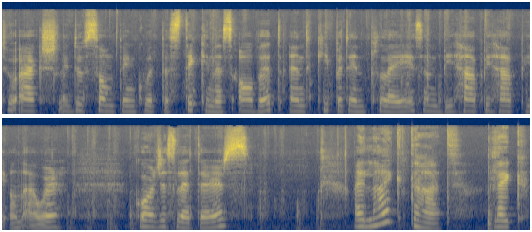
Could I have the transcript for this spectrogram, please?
to actually do something with the stickiness of it and keep it in place and be happy happy on our gorgeous letters. I like that. Like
